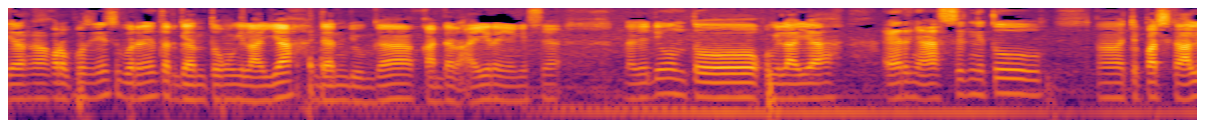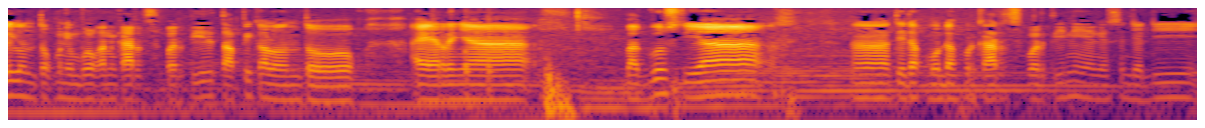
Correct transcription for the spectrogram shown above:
rangka kropos ini sebenarnya tergantung wilayah dan juga kadar air ya guys ya. Nah jadi untuk wilayah airnya asin itu eh, cepat sekali untuk menimbulkan karat seperti ini. Tapi kalau untuk airnya bagus dia eh, tidak mudah berkarat seperti ini ya guys ya. Jadi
